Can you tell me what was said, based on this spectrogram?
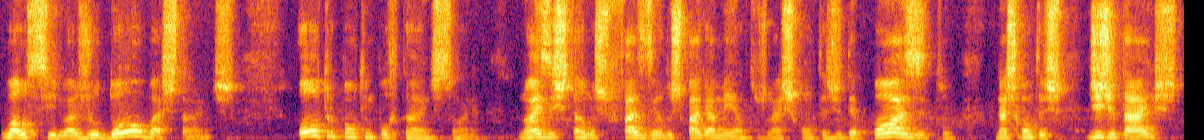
o auxílio ajudou bastante. Outro ponto importante, Sônia, nós estamos fazendo os pagamentos nas contas de depósito, nas contas digitais.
